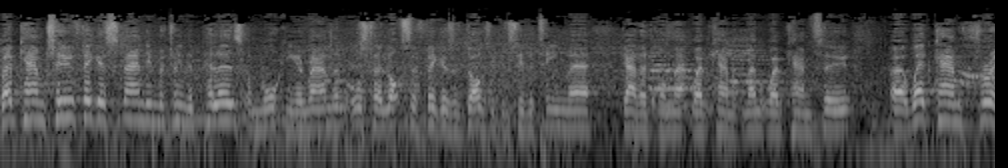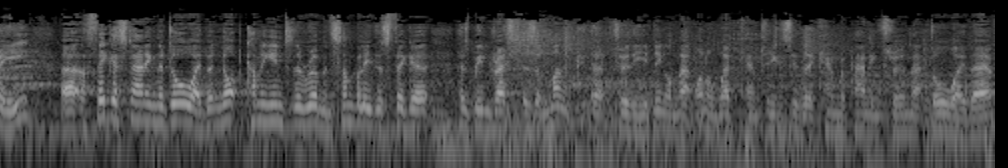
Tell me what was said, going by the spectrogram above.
Webcam two, figures standing between the pillars and walking around them. Also, lots of figures of dogs. You can see the team there gathered on that webcam at the moment. Webcam two. Uh, webcam three, uh, a figure standing in the doorway but not coming into the room and some believe this figure has been dressed as a monk uh, through the evening on that one on webcam so you can see the camera panning through in that doorway there.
